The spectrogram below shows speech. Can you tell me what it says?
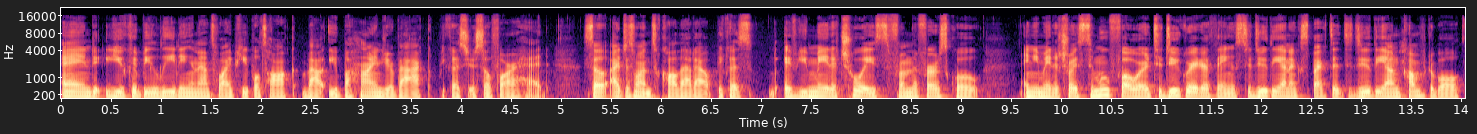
And you could be leading, and that's why people talk about you behind your back because you're so far ahead. So I just wanted to call that out because if you made a choice from the first quote and you made a choice to move forward, to do greater things, to do the unexpected, to do the uncomfortable,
